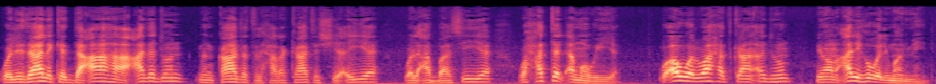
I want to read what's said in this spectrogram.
ولذلك ادعاها عدد من قادة الحركات الشيعية والعباسية وحتى الأموية. وأول واحد كان عندهم الإمام علي هو الإمام المهدي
